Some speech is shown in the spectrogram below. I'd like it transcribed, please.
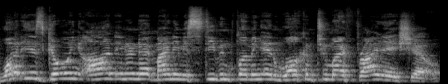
What is going on, Internet? My name is Steven Fleming, and welcome to my Friday show.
